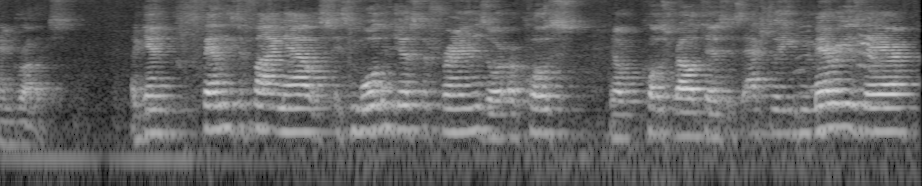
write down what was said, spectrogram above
and brothers? Again, families defined now, it's, it's more than just the friends or, or close, you know, close relatives. It's actually Mary is there,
